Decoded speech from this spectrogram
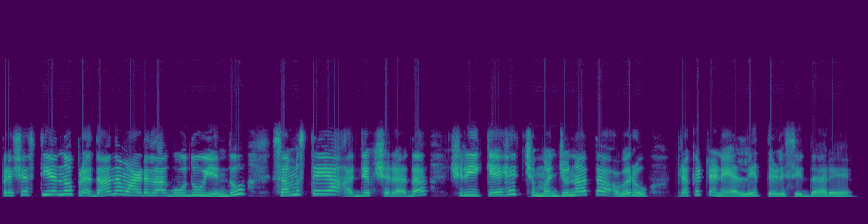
ಪ್ರಶಸ್ತಿಯನ್ನು ಪ್ರದಾನ ಮಾಡಲಾಗುವುದು ಎಂದು ಸಂಸ್ಥೆಯ ಅಧ್ಯಕ್ಷರಾದ ಶ್ರೀ ಕೆಎಚ್ ಮಂಜುನಾಥ ಅವರು ಪ್ರಕಟಣೆಯಲ್ಲಿ ತಿಳಿಸಿದ್ದಾರೆ.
